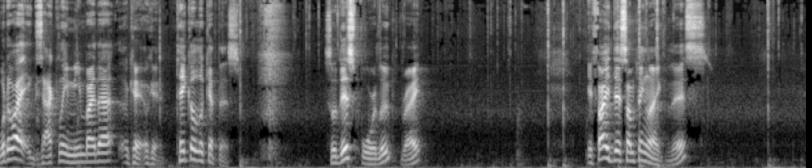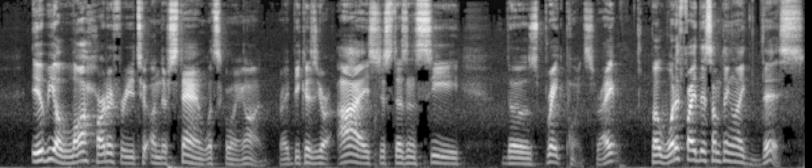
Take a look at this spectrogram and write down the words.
what do I exactly mean by that? Okay, okay, take a look at this. So this for loop, right? If I did something like this, it would be a lot harder for you to understand what's going on, right? Because your eyes just doesn't see those breakpoints, right? But what if I did something like this?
